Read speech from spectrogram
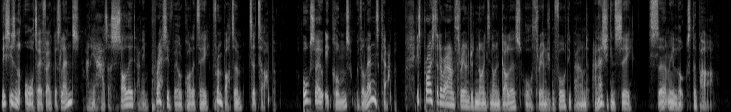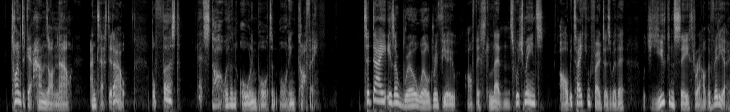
This is an autofocus lens and it has a solid and impressive build quality from bottom to top. Also, it comes with a lens cap. It's priced at around $399 or £340 and as you can see, certainly looks the part. Time to get hands on now and test it out. But first, let's start with an all-important morning coffee. Today is a real-world review of this lens, which means I'll be taking photos with it, which you can see throughout the video.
